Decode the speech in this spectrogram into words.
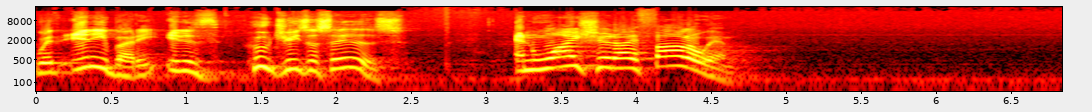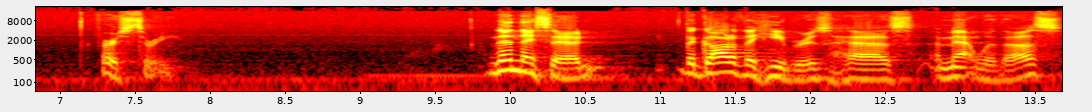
with anybody, it is who Jesus is. And why should I follow him? Verse 3. Then they said, The God of the Hebrews has met with us.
